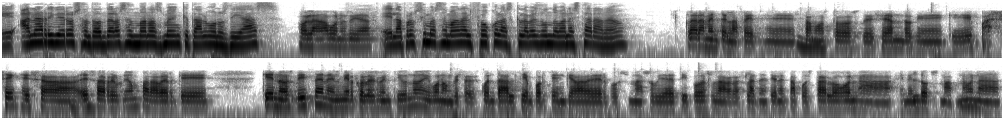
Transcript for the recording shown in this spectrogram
Eh, Ana Rivero, Santander Asset Management, ¿qué tal? Buenos días. Hola, buenos días. Eh, la próxima semana el foco, las claves, ¿dónde van a estar, Ana? Claramente en la FED. Eh, estamos todos deseando que, pase esa, esa reunión para ver qué, nos dicen el miércoles 21 y bueno, aunque se descuenta al 100% que va a haber pues una subida de tipos, la verdad es que la atención está puesta luego en, la, en el Dodge Map, ¿no? En la,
